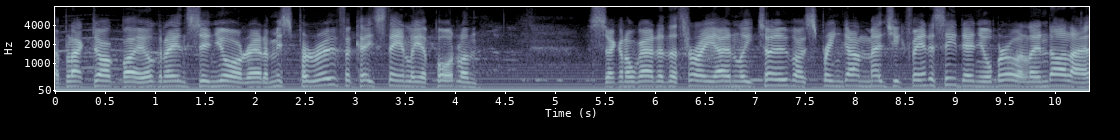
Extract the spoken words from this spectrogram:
A black dog by El Grand Senor out of Miss Peru for Keith Stanley of Portland. Second will go to the three, only two by Spring Gun Magic Fantasy, Daniel Brewer, Llandilo.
